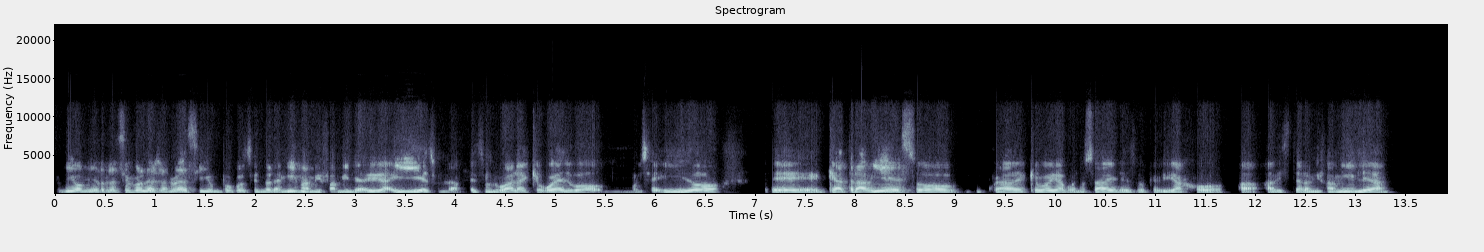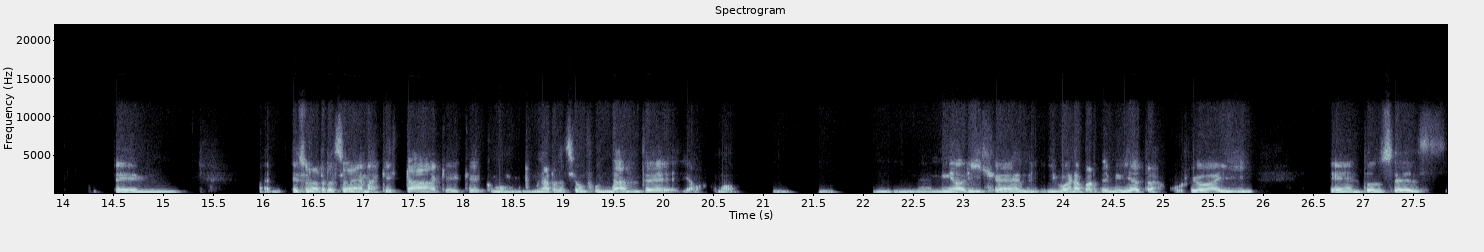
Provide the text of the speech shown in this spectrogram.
digo, mi relación con la llanura sigue un poco siendo la misma. Mi familia vive ahí, es, es un lugar al que vuelvo muy seguido, eh, que atravieso cada vez que voy a Buenos Aires o que viajo a, visitar a mi familia. Em, es una relación además que está, que, es como una relación fundante, digamos, como mi origen y buena parte de mi vida transcurrió ahí. Entonces,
